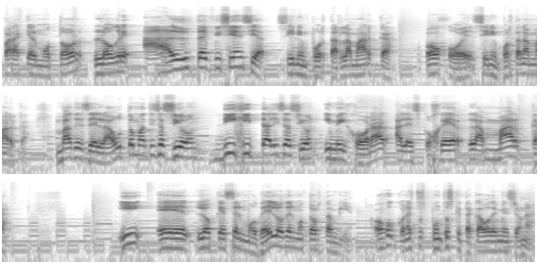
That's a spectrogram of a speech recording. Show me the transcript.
para que el motor logre alta eficiencia sin importar la marca. Ojo, eh, sin importar la marca. Va desde la automatización, digitalización y mejorar al escoger la marca. Y eh, lo que es el modelo del motor también. Ojo con estos puntos que te acabo de mencionar.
